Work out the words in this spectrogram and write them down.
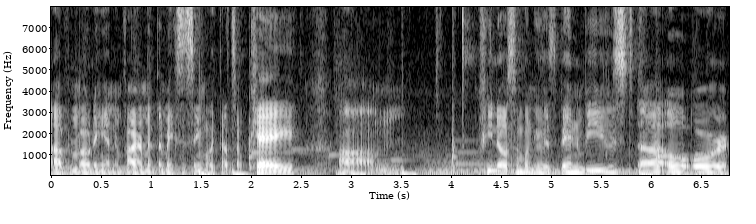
uh, promoting an environment that makes it seem like that's okay. Um, if you know someone who has been abused uh, or, or,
